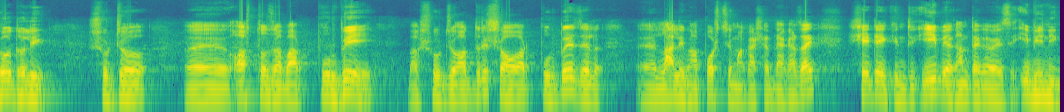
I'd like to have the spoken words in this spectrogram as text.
গোধূলি, সূর্য অস্ত যাবার পূর্বে বা সূর্য অদৃশ্য হওয়ার পূর্বে যে লালিমা পশ্চিম আকাশে দেখা যায়। সেটাই কিন্তু ইভ এখান থেকে হয়েছে ইভিনিং।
